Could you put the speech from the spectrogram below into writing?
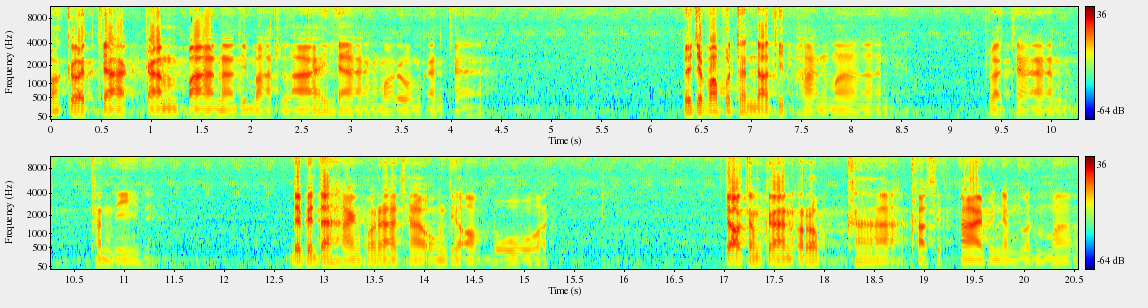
ราะเกิดจากกรรมปานาติบาตหลายอย่างมารวมกันจ้า โดยเฉพาะพุทธันดรที่ผ่านมาเนี่ยพระอาจารย์ท่านนี้เนี่ยได้เป็นทหารพระราชาองค์ที่ออกบวชได้ออกทำการรบฆ่าข้าศึกตายเป็นจำนวนมาก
